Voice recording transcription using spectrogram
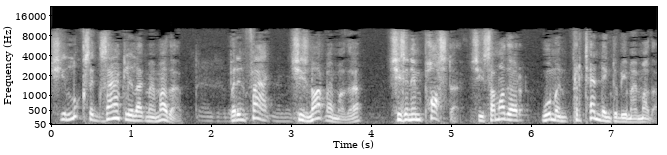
she looks exactly like my mother. But in fact, she's not my mother. She's an impostor. She's some other woman pretending to be my mother.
